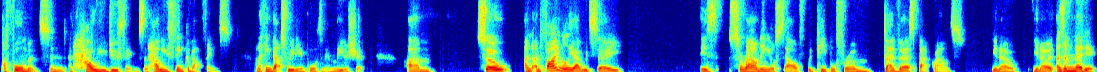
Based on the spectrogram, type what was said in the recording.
performance and, and how you do things and how you think about things? And i think that's really important in leadership. Um, so, and, and finally, I would say is surrounding yourself with people from diverse backgrounds. You know, you know, as a medic,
